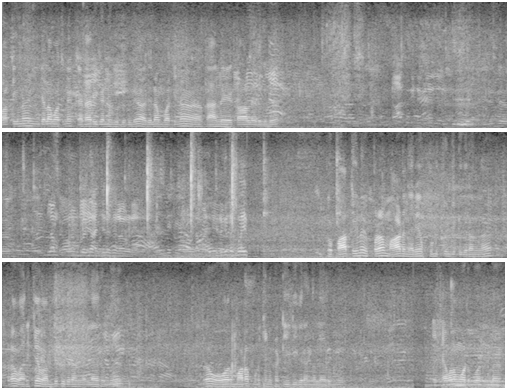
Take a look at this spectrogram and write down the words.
பார்த்திங்கன்னா பார்த்தீங்கன்னா இங்கெல்லாம் பார்த்தீங்கன்னா கிடாரி கண்ணு இருக்குது அதெல்லாம் பார்த்தீங்கன்னா காங்கேய கால் இருக்குது. இப்போ பார்த்தீங்கன்னா இப்போ மாடு நிறைய பிடிச்சி வந்துட்டு இருக்கிறாங்க. இப்போ வரைக்கும் வந்துட்டு இருக்கிறாங்க எல்லாருமே. இப்போ ஒவ்வொரு மாடாக பிடிச்சின்னு கட்டிட்டு இருக்கிறாங்க எல்லாருமே. இந்த செவல மாடு பாருங்களேன்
